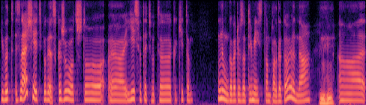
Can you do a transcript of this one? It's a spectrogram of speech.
И вот, знаешь, я тебе скажу вот, что э, есть вот эти вот э, какие-то, ну, говорю, за три месяца там подготовят, да, а,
